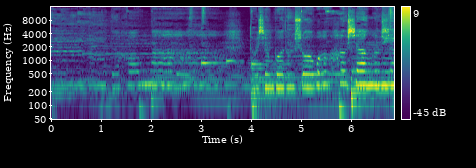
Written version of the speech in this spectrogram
你的号码，多想拨通，说我好想你，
